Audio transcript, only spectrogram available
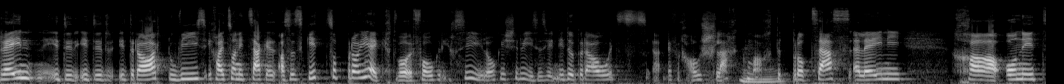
rein in der, in, der, in der Art und Weise, ich kann jetzt auch nicht sagen, also es gibt so Projekte, die erfolgreich sind, logischerweise. Es wird nicht überall jetzt einfach alles schlecht gemacht. Mhm. Der Prozess alleine kann auch nicht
